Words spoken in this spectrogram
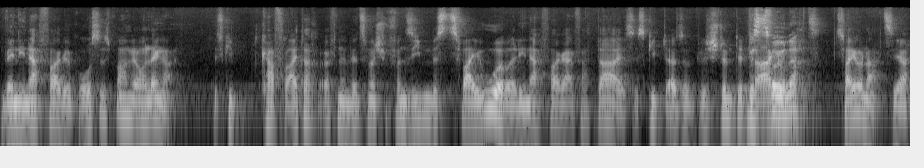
wenn die Nachfrage groß ist, machen wir auch länger. Es gibt Karfreitag öffnen wir zum Beispiel von 7 bis 2 Uhr, weil die Nachfrage einfach da ist. Es gibt also bestimmte bis Tage. Bis 2 Uhr nachts? 2 Uhr nachts, ja.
